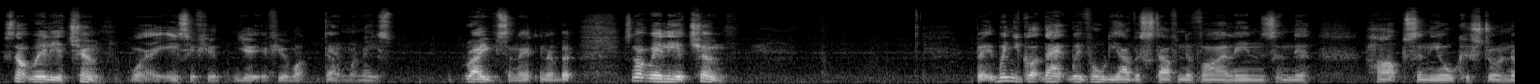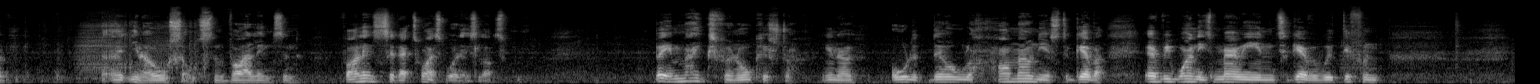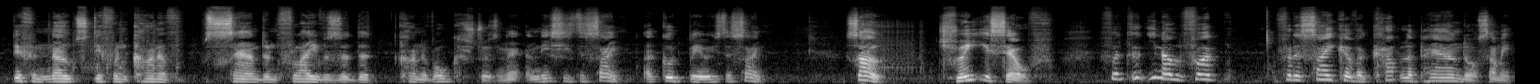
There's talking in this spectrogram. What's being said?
it's not really a tune. Well it is if you you if you're down one of these raves and it you know but it's not really a tune but when you got that with all the other stuff and the violins and the harps and the orchestra and the, uh, you know, all sorts and violins and violins said that twice. Well, there's lots of them. But it makes for an orchestra, you know. All the, they're all harmonious together. Every one is marrying together with different different notes, different kind of sound and flavours of the kind of orchestras and that. And this is the same. A good beer is the same. So, treat yourself for the, you know for for the sake of a couple of pound or something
